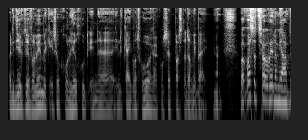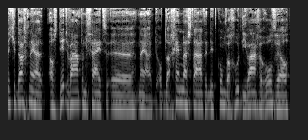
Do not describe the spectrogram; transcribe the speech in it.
Maar de directeur van Mimic is ook gewoon heel goed in, eh in kijken wat voor horecaconcept past er dan weer bij. Wa- Was het zo, Willem-Jaap, dat je dacht, nou ja, als dit wapenfeit nou ja, op de agenda staat en dit komt wel goed, die wagen rolt wel,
